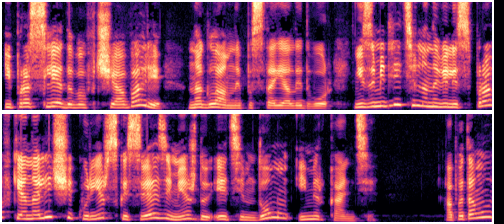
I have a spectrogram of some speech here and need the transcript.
и, проследовав Чиавари на главный постоялый двор, незамедлительно навели справки о наличии курьерской связи между этим домом и Мерканти. А потому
